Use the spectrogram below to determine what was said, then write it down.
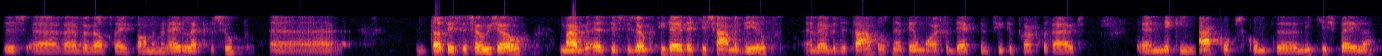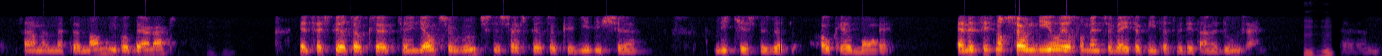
Dus we hebben wel twee pannen met hele lekkere soep. dat is er sowieso. Maar het is dus ook het idee dat je samen deelt. En we hebben de tafels net heel mooi gedekt en het ziet er prachtig uit. En Nicky Jacobs komt uh, liedjes spelen samen met de man Ivo Bernhard. En zij speelt ook een Joodse roots, dus zij speelt ook Jiddische liedjes, dus dat is ook heel mooi. En het is nog zo nieuw, heel veel mensen weten ook niet dat we dit aan het doen zijn. Mm -hmm. um,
